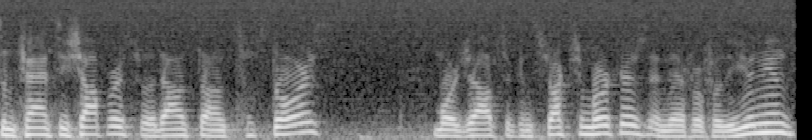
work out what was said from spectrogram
some fancy shoppers for the downtown stores, more jobs for construction workers and therefore for the unions,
